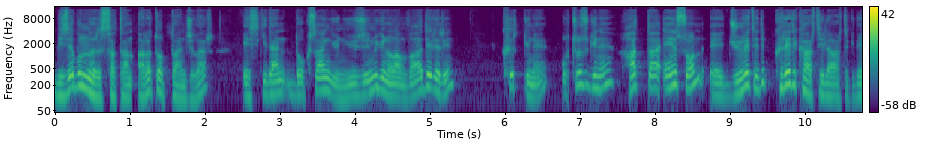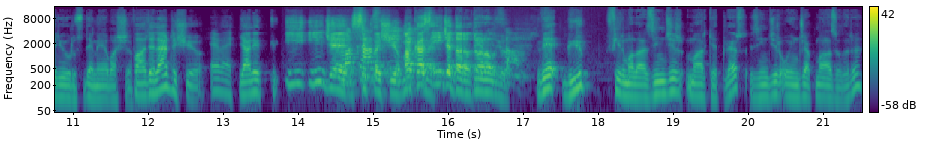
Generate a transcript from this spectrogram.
bize bunları satan ara toptancılar eskiden 90 gün, 120 gün olan vadelerin 40 güne, 30 güne hatta en son e, cüret edip kredi kartıyla artık veriyoruz demeye başladı. Vadeler düşüyor. Evet. Yani iyi, iyice Makas sıklaşıyor. iyice- Makas iyice daralıyor. Daralıyor. Ve büyük firmalar, zincir marketler, zincir oyuncak mağazaları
